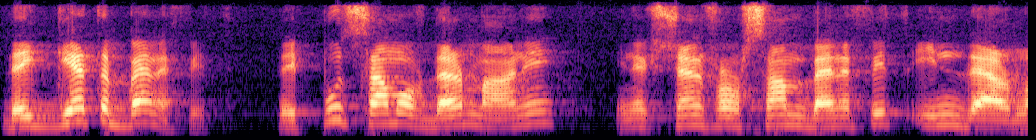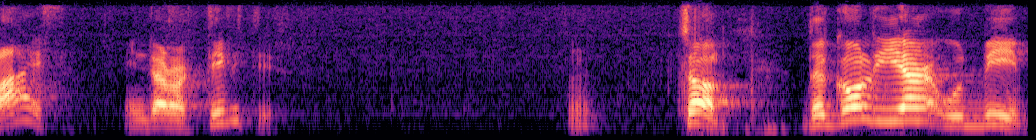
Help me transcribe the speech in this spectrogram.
They get a benefit. They put some of their money in exchange for some benefit in their life, in their activities. Hmm? So the goal here would be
